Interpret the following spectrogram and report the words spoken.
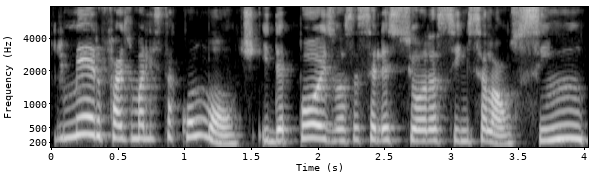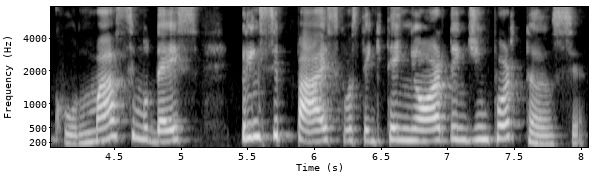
Primeiro faz uma lista com um monte e depois você seleciona assim, sei lá, uns 5, no máximo 10 principais que você tem que ter em ordem de importância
